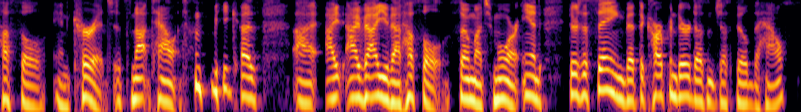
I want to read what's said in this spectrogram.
hustle, and courage. It's not talent because uh, I, I value that hustle so much more. And there's a saying that the carpenter doesn't just build the house,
